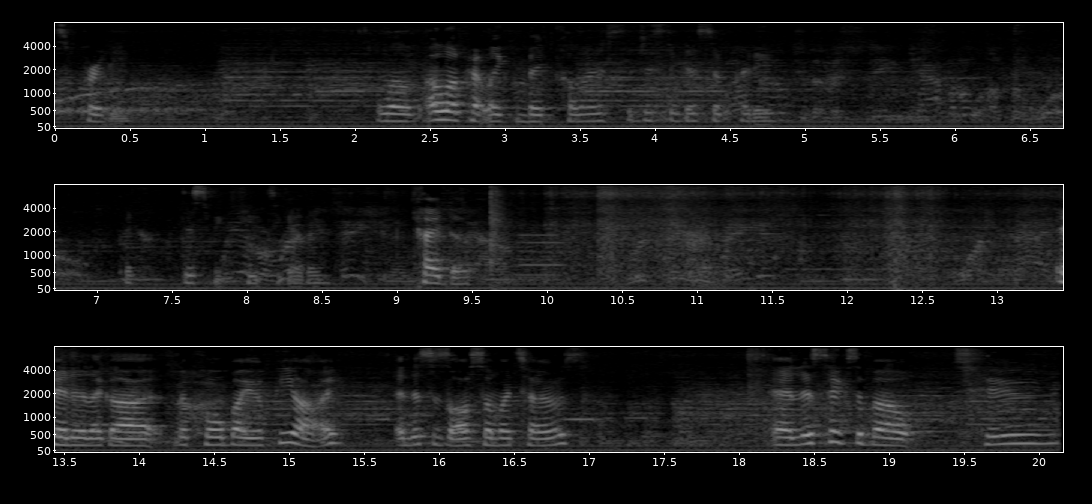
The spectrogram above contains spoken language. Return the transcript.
It's pretty. I love, I love how like mid colors. I just think they're so pretty. Like this be cute together, kind of. And then I got Nicole by OPI, and this is also my toes. And this takes about two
